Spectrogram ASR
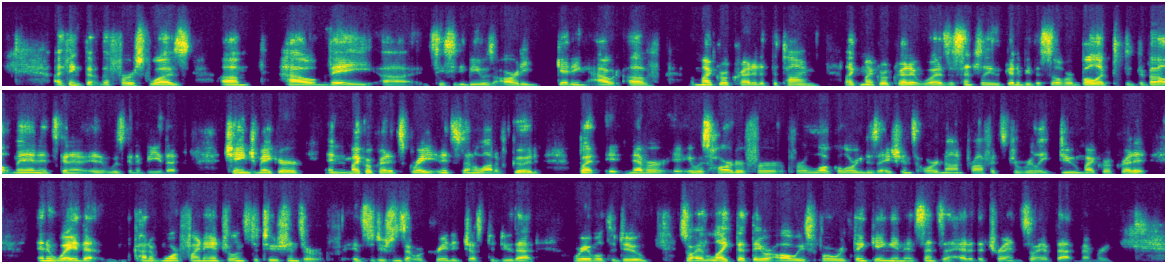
I think that the first was um, how they, uh, CCDB was already getting out of microcredit at the time like microcredit was essentially going to be the silver bullet to development it's going to it was going to be the change maker and microcredit's great and it's done a lot of good but it never it was harder for for local organizations or nonprofits to really do microcredit in a way that kind of more financial institutions or institutions that were created just to do that were able to do. So i like that they were always forward thinking and in a sense ahead of the trend so i have that memory.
